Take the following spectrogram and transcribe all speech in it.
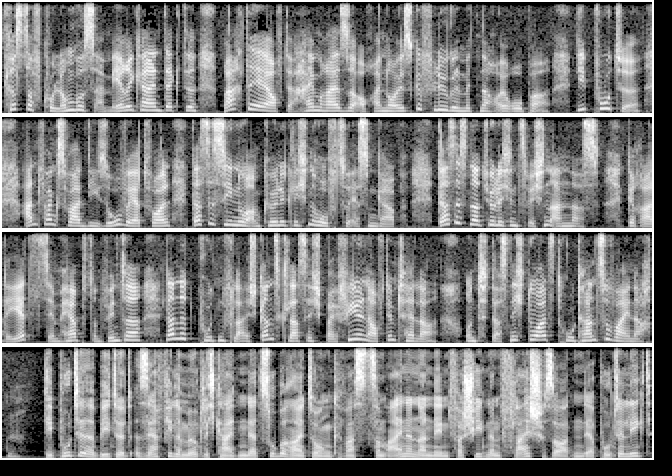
Christoph Kolumbus Amerika entdeckte, brachte er auf der Heimreise auch ein neues Geflügel mit nach Europa. Die Pute. Anfangs war die so wertvoll, dass es sie nur am königlichen Hof zu essen gab. Das ist natürlich inzwischen anders. Gerade jetzt, im Herbst und Winter, landet Putenfleisch ganz klassisch bei vielen auf dem Teller. Und das nicht nur als Truthahn zu Weihnachten. Die Pute bietet sehr viele Möglichkeiten der Zubereitung, was zum einen an den verschiedenen Fleischsorten der Pute liegt,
